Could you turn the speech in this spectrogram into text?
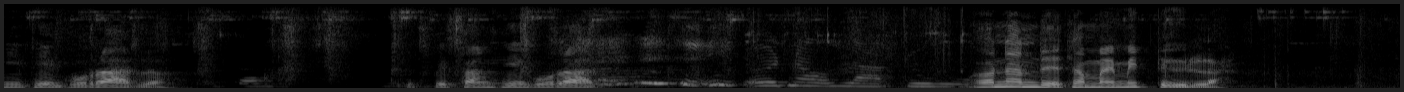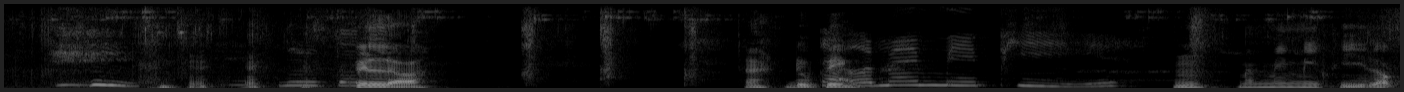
มีเพลงโคราชเหรอ ไปฟังเพลงโคราชเออนอนหลับอยู่อ๋อนั่นเด็กทำไมไม่ตื่นล่ะดูแต่เป็นเหรออะดูเพลแต่ง เออไม่มีผีอืมมันไม่มีผีหรอก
